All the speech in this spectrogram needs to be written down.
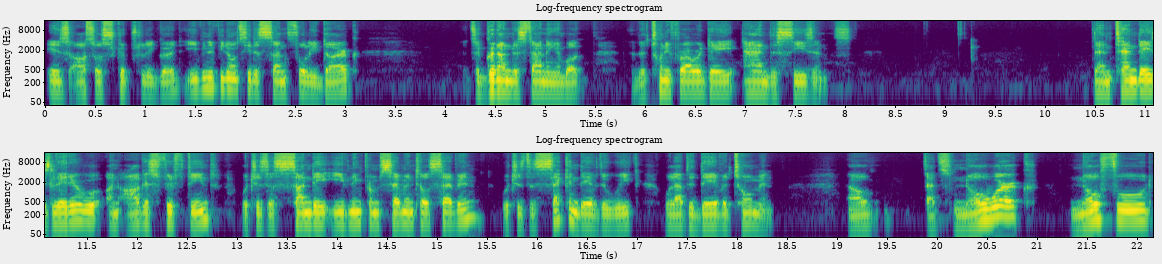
is also scripturally good. Even if you don't see the sun fully dark, it's a good understanding about the 24 hour day and the seasons. Then 10 days later, on August 15th, which is a Sunday evening from 7 till 7, which is the second day of the week, we'll have the Day of Atonement. Now, that's no work, no food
